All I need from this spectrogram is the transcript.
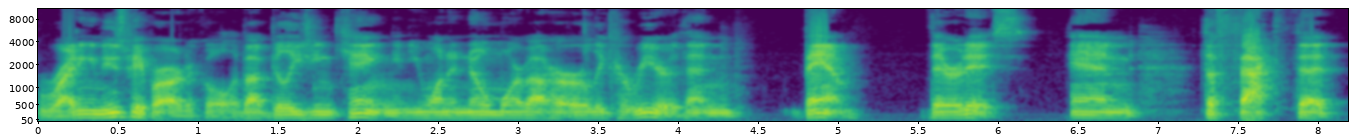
writing a newspaper article about Billie Jean King and you want to know more about her early career, then bam, there it is. And the fact that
